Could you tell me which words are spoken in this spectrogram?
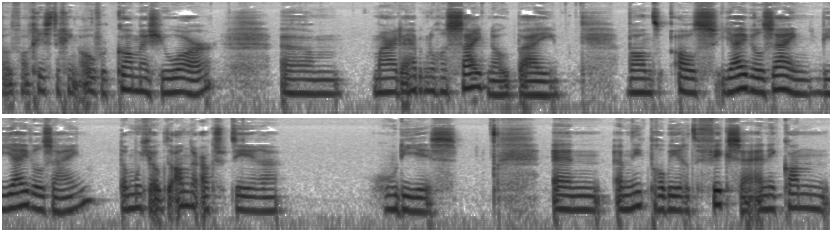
note van gisteren ging over Come As You Are. Ehm, maar daar heb ik nog een side note bij. Want als jij wil zijn wie jij wil zijn, dan moet je ook de ander accepteren hoe die is en hem niet proberen te fixen. En ik kan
